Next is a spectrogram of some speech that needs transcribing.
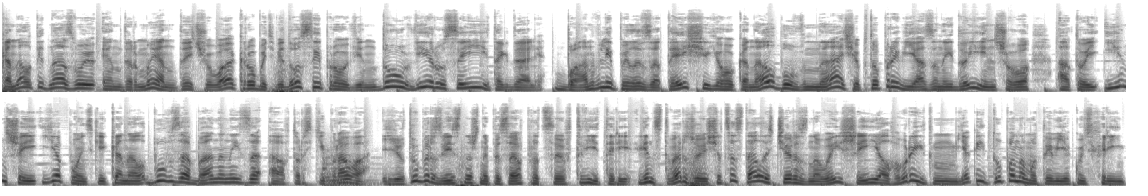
Канал під назвою Ендермен, де чувак робить відоси про Вінду, віруси і так далі. Бан вліпили за те, що його канал був начебто прив'язаний до іншого, а той інший японський канал був забанений за авторські права. Ютубер, звісно ж, написав про це в Твіттері. Він стверджує, що це сталося через новий шиї алгоритм, який тупо намотив якусь хрінь.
